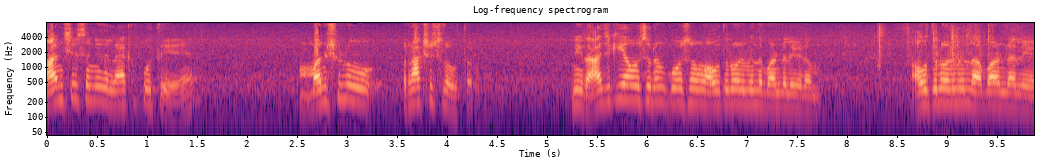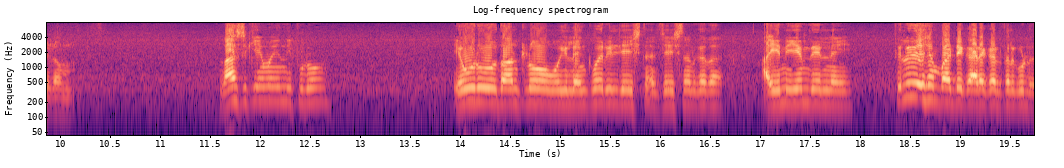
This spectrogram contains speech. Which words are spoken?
కాన్షియస్ అనేది లేకపోతే మనుషులు రాక్షసులు అవుతారు. నీ రాజకీయ అవసరం కోసం అవతలోని మీద బండలేయడం అవతలోని మీద అబాండాలు వేయడం. లాస్ట్కి ఏమైంది ఇప్పుడు? ఎవరు దాంట్లో వీళ్ళు ఎంక్వైరీలు చేసిన చేసినారు కదా అవన్నీ ఏం తేలినాయి? తెలుగుదేశం పార్టీ కార్యకర్తలు కూడా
